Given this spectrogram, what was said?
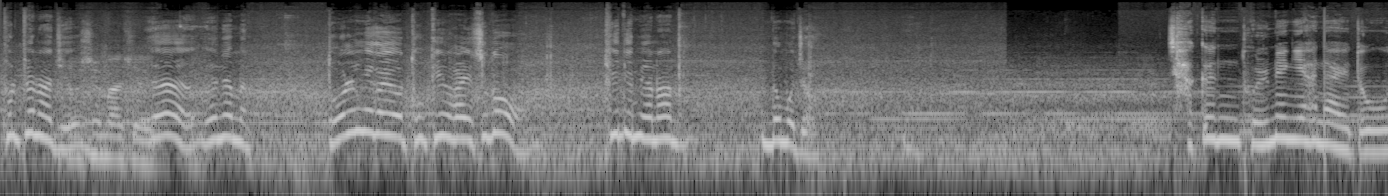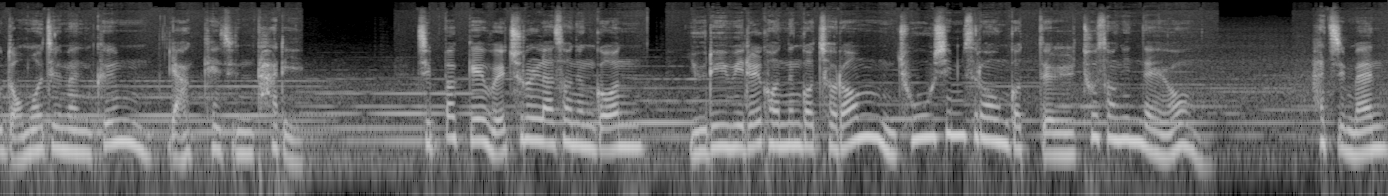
불편하죠. 조심하셔야 예, 왜냐면 돌미가 요 독티가 있어도 디디면은 넘어져. 작은 돌멩이 하나에도 넘어질 만큼 약해진 다리. 집 밖에 외출을 나서는 건 유리 위를 걷는 것처럼 조심스러운 것들 투성인데요. 하지만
